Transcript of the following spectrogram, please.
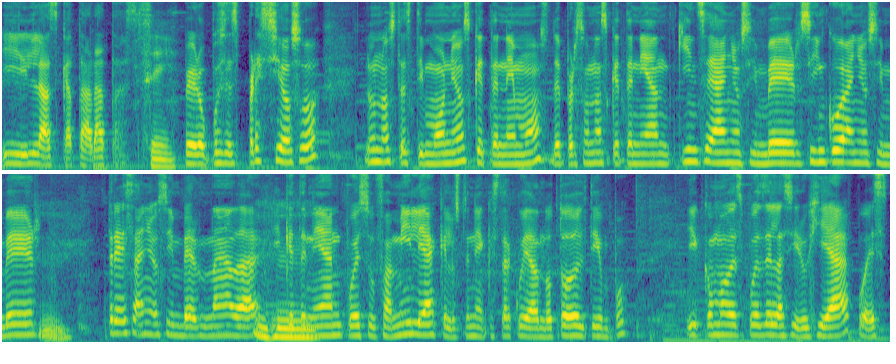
y las cataratas. Sí. Pero pues es precioso unos testimonios que tenemos de personas que tenían 15 años sin ver, 5 años sin ver, 3 años sin ver nada y que tenían pues su familia que los tenía que estar cuidando todo el tiempo y como después de la cirugía pues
